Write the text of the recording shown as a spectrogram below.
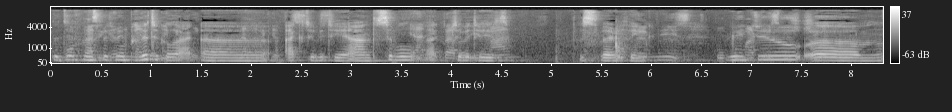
The difference between political uh, activity and civil activities is very thing. We do, um,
